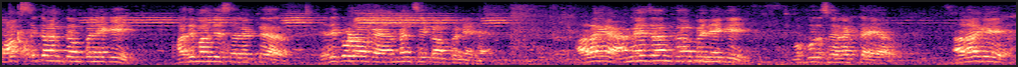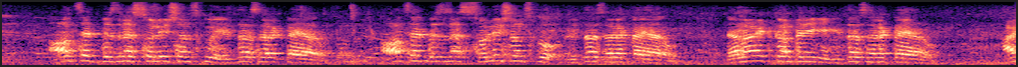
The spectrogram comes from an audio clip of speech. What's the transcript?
ఫాక్సికాన్ కంపెనీకి పది మంది సెలెక్ట్ అయ్యారు. ఇది కూడా ఒక ఎంఎన్సి కంపెనీనే అలాగే అమెజాన్ కంపెనీకి ముగ్గురు సెలెక్ట్ అయ్యారు. అలాగే ఆల్సెట్ బిజినెస్ సొల్యూషన్స్కు ఇద్దరు సెలెక్ట్ అయ్యారు. ఆల్సెట్ బిజినెస్ సొల్యూషన్స్కు ఇద్దరు సెలెక్ట్ అయ్యారు. డెలాయిట్ కంపెనీకి ఇద్దరు సెలెక్ట్ అయ్యారు. Hi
